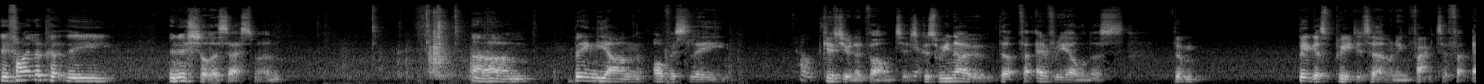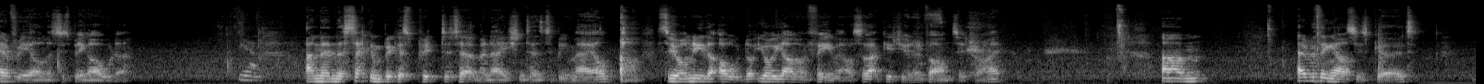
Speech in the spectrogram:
if I look at the initial assessment, um, being young obviously Helps. gives you an advantage Yeah. because we know that for every illness, the biggest predetermining factor for every illness is being older. Yeah. And then the second biggest predetermination tends to be male. so you're neither old nor you're young and female, so that gives you an advantage, right? Um, everything else is good.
